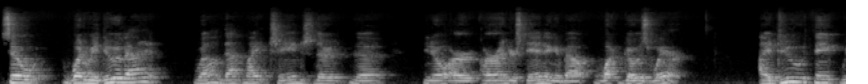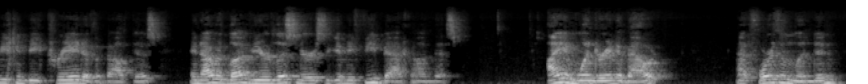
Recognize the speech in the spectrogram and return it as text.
So what do we do about it? Well that might change the the you know our, our understanding about what goes where. I do think we can be creative about this and i would love your listeners to give me feedback on this. I am wondering about at Fourth and Linden,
